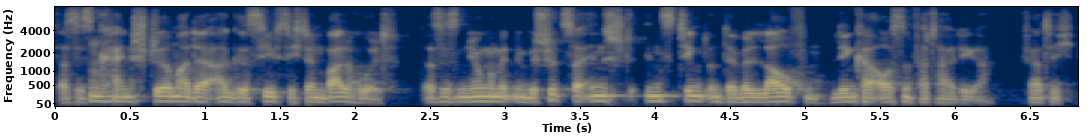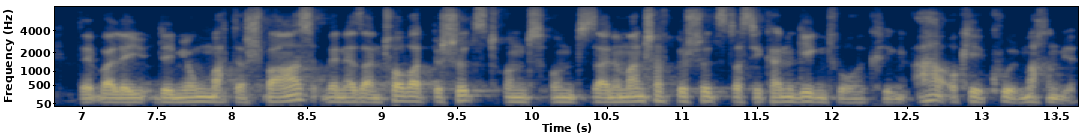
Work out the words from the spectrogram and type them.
das ist mhm. kein Stürmer, der aggressiv sich den Ball holt. Das ist ein Junge mit einem Beschützerinstinkt und der will laufen, linker Außenverteidiger. Fertig. Der, weil der, dem Jungen macht das Spaß, wenn er seinen Torwart beschützt und, und seine Mannschaft beschützt, dass sie keine Gegentore kriegen. Ah, okay, cool, machen wir.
